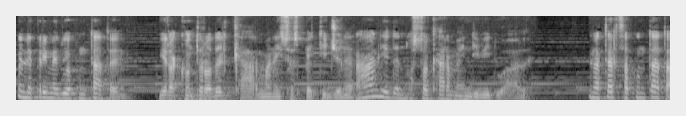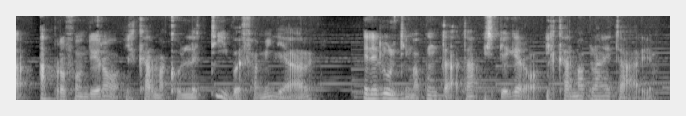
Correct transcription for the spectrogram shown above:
Nelle prime due puntate vi racconterò del karma nei suoi aspetti generali e del nostro karma individuale. Nella terza puntata approfondirò il karma collettivo e familiare e nell'ultima puntata vi spiegherò il karma planetario.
